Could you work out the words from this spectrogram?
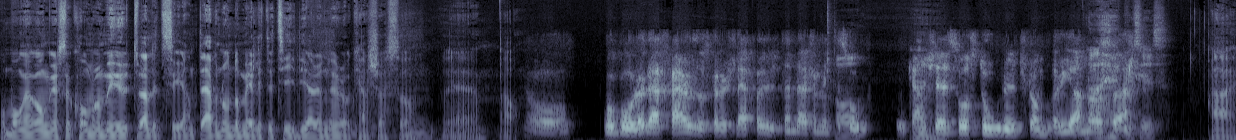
och många gånger så kommer de ju ut väldigt sent, även om de är lite tidigare nu då kanske. Så, Mm. eh, ja. Och, går du där själv då ska du släppa ut den där som inte Ja. såg kanske så stor ut från början. Nej så. precis Nej,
